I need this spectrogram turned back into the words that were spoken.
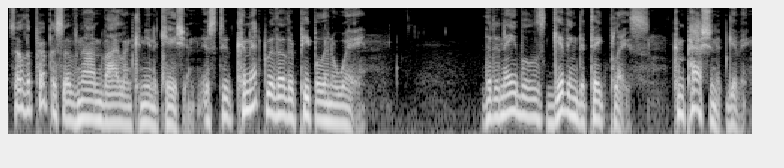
So, the purpose of nonviolent communication is to connect with other people in a way that enables giving to take place, compassionate giving,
